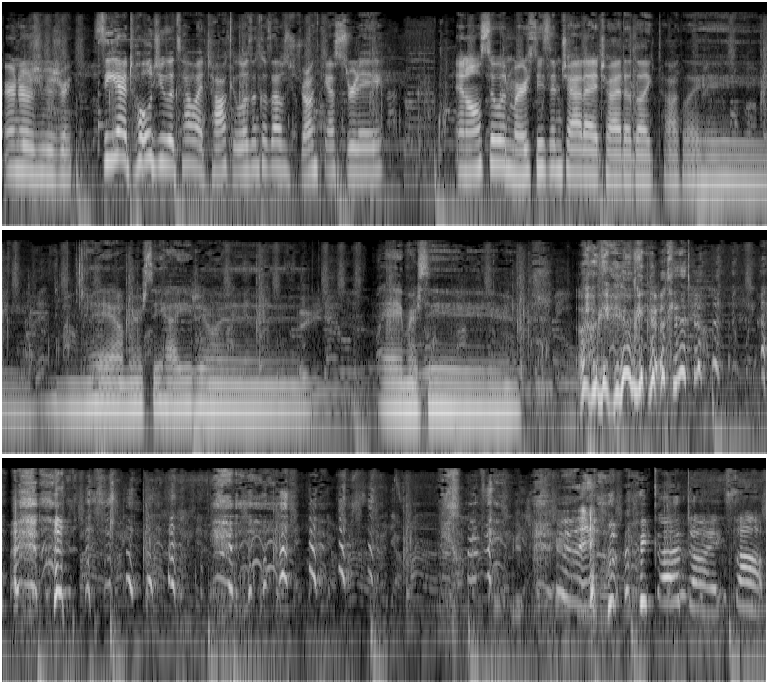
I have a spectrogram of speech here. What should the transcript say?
Energy drink. See, I told you it's how I talk. It wasn't because I was drunk yesterday. And also when Mercy's in chat, I try to like talk like, hey, hey, I'm Mercy, how you doing? Hey, Mercy. Okay, okay, okay. Rick, Stop.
